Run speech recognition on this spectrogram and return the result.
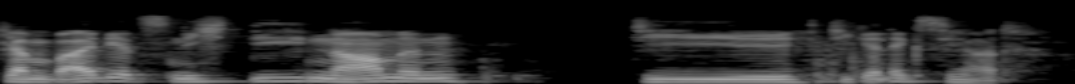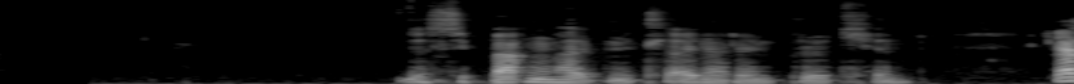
die haben beide jetzt nicht die Namen, die die Galaxy hat. Sie backen halt mit kleineren Brötchen. Ja,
